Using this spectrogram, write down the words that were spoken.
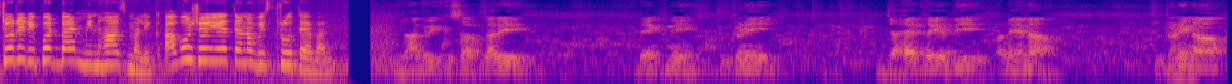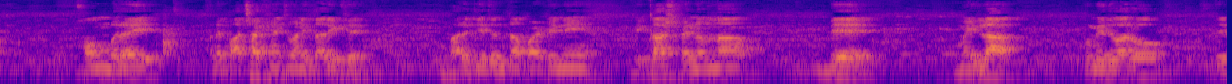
Story report by Minhaz Malik. આવો જોઈએ તેનો વિસ્તૃત અહેવાલ. નાગરિક સહકારી બેંકની ચૂંટણી જાહેર થઈ હતી અને એના ચૂંટણીના ફોર્મ ભરાઈ અને પાછા ખેંચવાની તારીખે ભારતીય જનતા પાર્ટીની વિકાસ પેનલના બે મહિલા ઉમેદવારો એ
